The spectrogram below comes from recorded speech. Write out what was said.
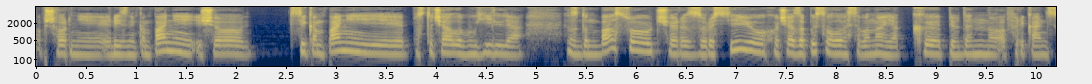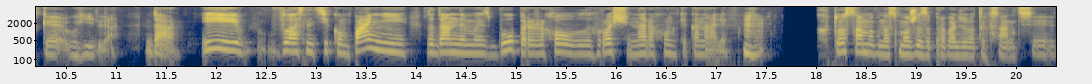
офшорні різні компанії, і що ці компанії постачали вугілля з Донбасу через Росію, хоча записувалося воно як південно-африканське вугілля. Да. І, власне, ці компанії, за даними СБУ, перераховували гроші на рахунки каналів. Угу. Хто саме в нас може запроваджувати санкції?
